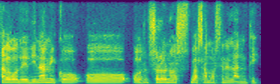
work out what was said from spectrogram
algo de dinámico o, o solo nos basamos en el anti?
